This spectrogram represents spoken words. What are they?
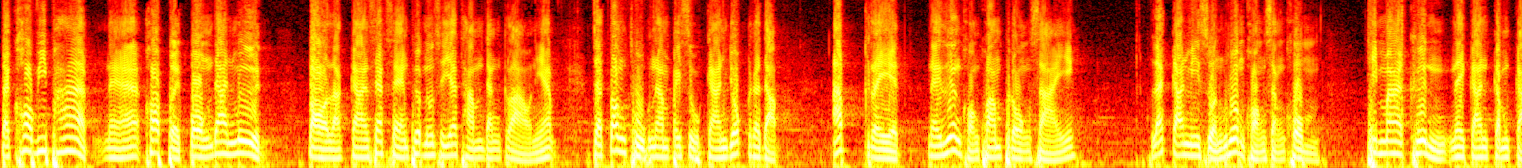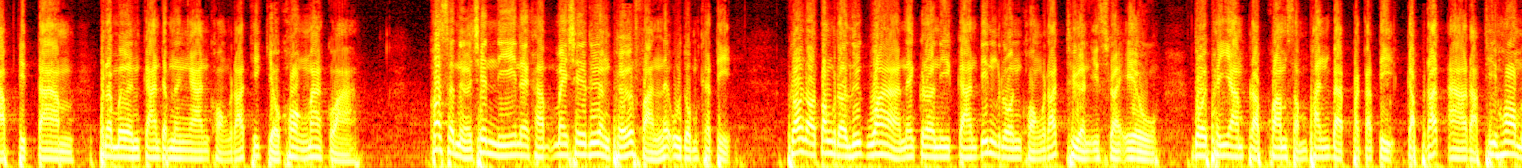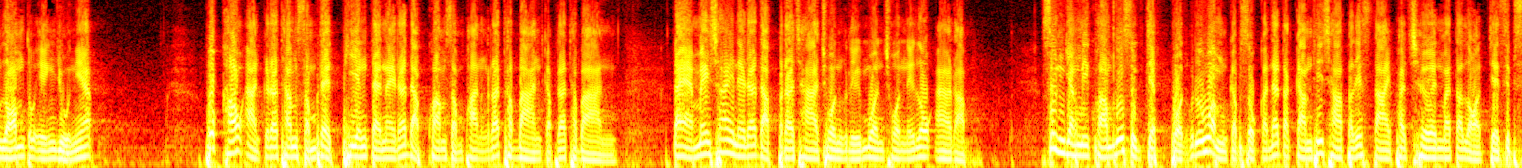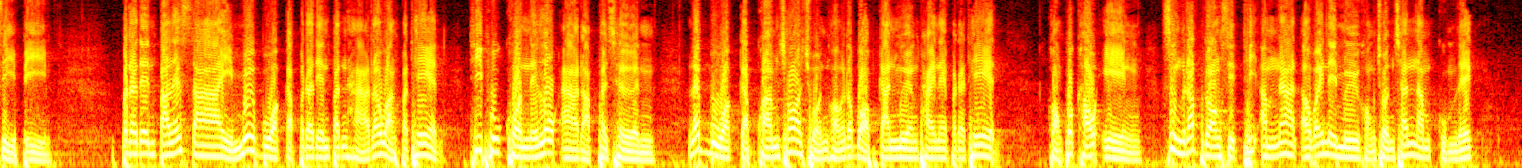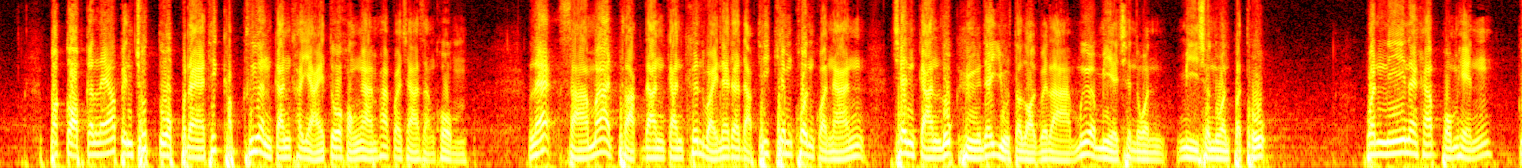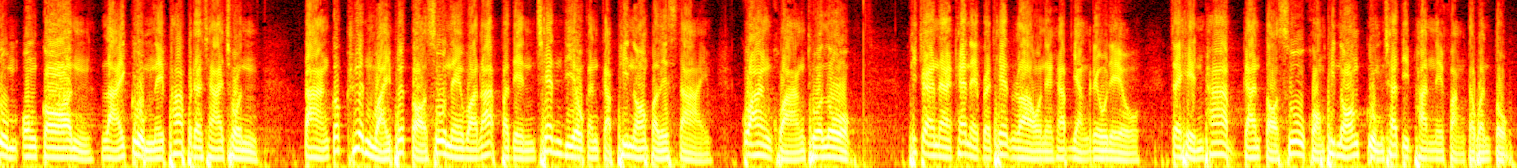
แต่ข้อวิพากษ์นะฮะข้อเปิดโปงด้านมืด ต่อหลักการแทรกแซงเพื่อมนุษยธรรมดังกล่าวนี้จะต้องถูกนำไปสู่การยกระดับ อัปเกรดในเรื่องของความโปร่งใส และการมีส่วนร่วมของสังคมที่มากขึ้นในการกำกับติดตามประเมินการดำเนินงานของรัฐที่เกี่ยวข้องมากกว่า ข้อเสนอเช่นนี้นะครับไม่ใช่เรื่องเพ้อฝันและอุดมคติ เพราะเราต้องระลึกว่าในกรณีการดิ้นรนของรัฐเถื่อนอิสราเอล โดยพยายามปรับความสัมพันธ์แบบปกติกับรัฐอาหรับที่ห้อมล้อมตัวเองอยู่เนี้ย พวกเขาอาจกระทำสำเร็จเพียงแต่ในระดับความสัมพันธ์รัฐบาลกับรัฐบาล แต่ไม่ใช่ในระดับประชาชนหรือมวลชนในโลกอาหรับ ซึ่งยังมีความรู้สึกเจ็บปวดร่วมกับโศกนาฏกรรมที่ชาวปาเลสไตน์เผชิญมาตลอด 74 ปี ประเด็นปาเลสไตน์เมื่อบวกกับประเด็นปัญหาระหว่างประเทศ ที่ผู้คนในโลกอาหรับเผชิญ และบวกกับความช่อฉนของระบอบการเมืองภายในประเทศของพวกเขาเอง ซึ่งรับรองสิทธิอำนาจเอาไว้ในมือของชนชั้นนำกลุ่มเล็ก ประกอบกันแล้วเป็นชุดตัวแปรที่ขับเคลื่อนการขยายตัวของงานภาคประชาสังคม และสามารถผลักดันการเคลื่อนไหวในระดับที่เข้มข้นกว่านั้น เช่น การลุกฮือได้อยู่ตลอดเวลาเมื่อมีชนวนมีชนวนปะทุ วันนี้นะครับผมเห็นกลุ่มองค์กร หลายกลุ่มในภาคประชาชน ต่างก็เคลื่อนไหวเพื่อต่อสู้ในวาระประเด็น เช่นเดียวกันกับพี่น้องปาเลสไตน์กว้างขวางทั่วโลก พิจารณาแค่ในประเทศเรานะครับอย่างเร็วๆ จะเห็นภาพการต่อสู้ของพี่น้องกลุ่มชาติพันธุ์ในฝั่งตะวันตก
